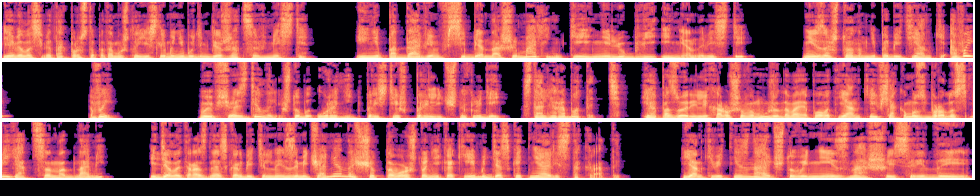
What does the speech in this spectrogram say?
Я вела себя так просто потому, что если мы не будем держаться вместе и не подавим в себе наши маленькие нелюбви и ненависти, ни за что нам не побить Янки. А вы? Вы? Вы все сделали, чтобы уронить престиж приличных людей. Стали работать и опозорили хорошего мужа, давая повод Янке и всякому сброду смеяться над нами и делать разные оскорбительные замечания насчет того, что никакие мы, дескать, не аристократы. Янки ведь не знают, что вы не из нашей среды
